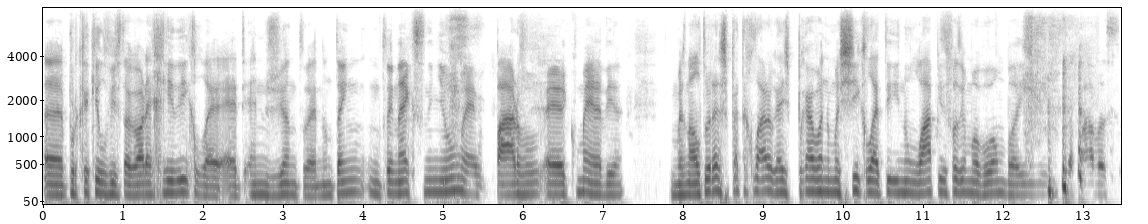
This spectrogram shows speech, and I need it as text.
Uh, porque aquilo visto agora é ridículo, é, é, é, nojento, é, não, tem, não tem nexo nenhum, é parvo, é comédia. Mas na altura era espetacular, o gajo pegava numa chiclete e num lápis e fazia uma bomba e escapava-se.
